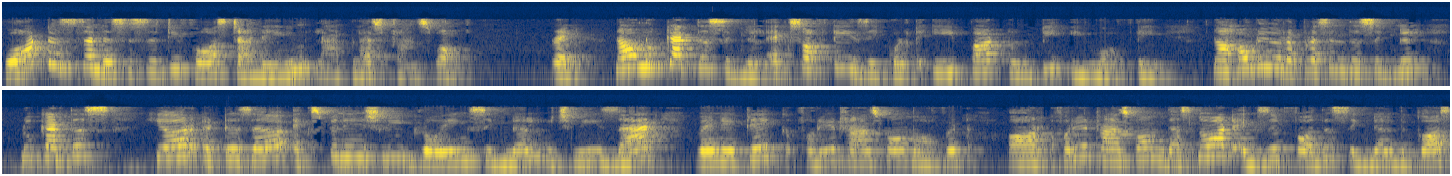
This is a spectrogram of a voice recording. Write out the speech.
what is the necessity for studying Laplace transform. Right. Now look at this signal x of t is equal to e power 2t u of t. Now how do you represent the signal? Look at this. Here it is a exponentially growing signal which means that when you take Fourier transform of it or Fourier transform does not exist for this signal because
